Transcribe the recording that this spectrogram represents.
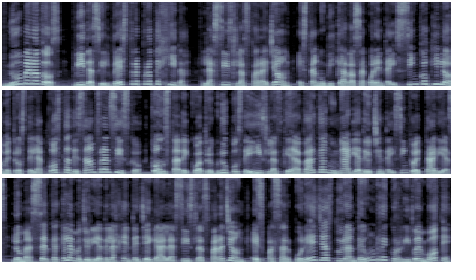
Número 2. Vida silvestre protegida. Las Islas Farallón están ubicadas a 45 kilómetros de la costa de San Francisco. Consta de cuatro grupos de islas que abarcan un área de 85 hectáreas. Lo más cerca que la mayoría de la gente llega a las Islas Farallón es pasar por ellas durante un recorrido en bote,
